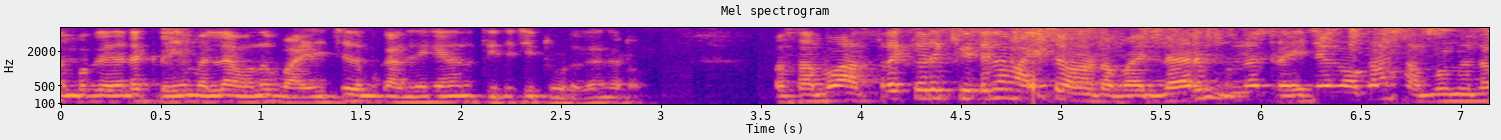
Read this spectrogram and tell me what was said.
നമുക്ക് ഇതിന്റെ ക്രീം എല്ലാം ഒന്ന് വഴിച്ച് നമുക്ക് അതിലേക്ക് ഒന്ന് തിരിച്ചിട്ട് കൊടുക്കാം കേട്ടോ. അപ്പൊ സംഭവം അത്രയ്ക്ക് ഒരു കിടിലം ഐറ്റം ആണ് കേട്ടോ. അപ്പൊ എല്ലാവരും ഒന്ന് ട്രൈ ചെയ്ത് നോക്കണം. സംഭവം നല്ല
